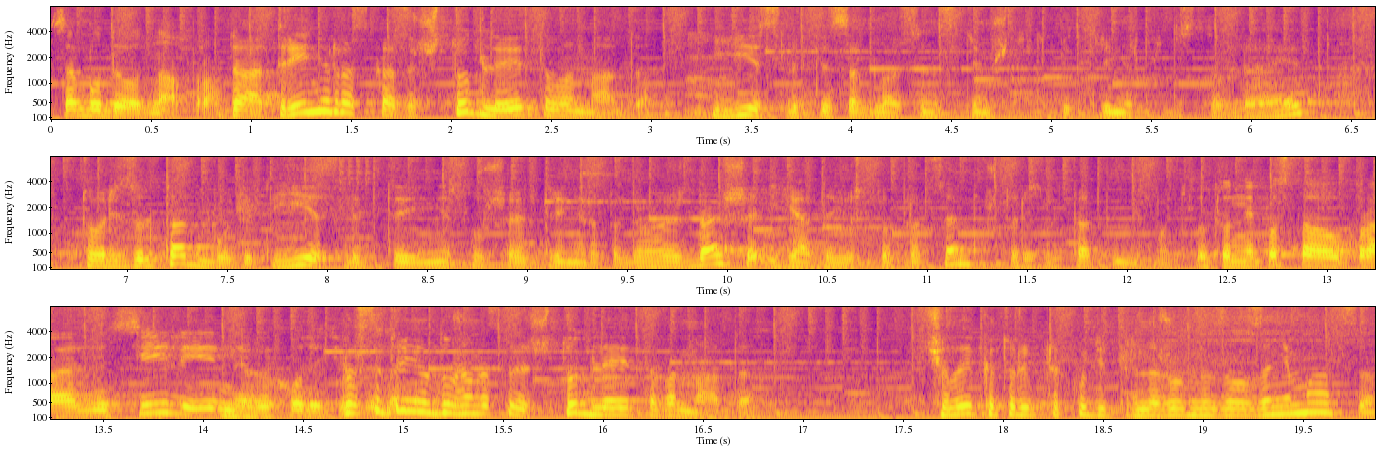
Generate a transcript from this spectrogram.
Це буде одна про. Да, тренер рассказывает, что для этого надо. Если ты согласен с тем, что тебе тренер предоставляет, то результат будет. Если ты не слушая тренера, продолжаешь дальше, я даю 100%, что результата не будет. Тобто не поставив правильну ціль і не виходить. Просто вже на- тренер должен рассказать, что для этого надо. Человек, который приходит в тренажерный зал заниматься,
